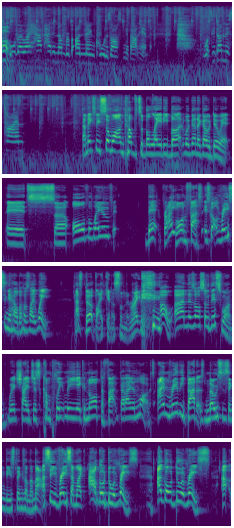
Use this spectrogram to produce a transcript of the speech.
Oh. Although I have had a number of unknown callers asking about him. What's he done this time? That makes me somewhat uncomfortable, lady, but we're gonna go do it. It's uh, all the way over there, right? Born fast. It's got racing helmet. I was like, wait, that's dirt biking or something, right? oh, and there's also this one, which I just completely ignored the fact that I unlocked. I'm really bad at noticing these things on the map. I see race, I'm like, I'll go do a race. I'll go do a race. Uh,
